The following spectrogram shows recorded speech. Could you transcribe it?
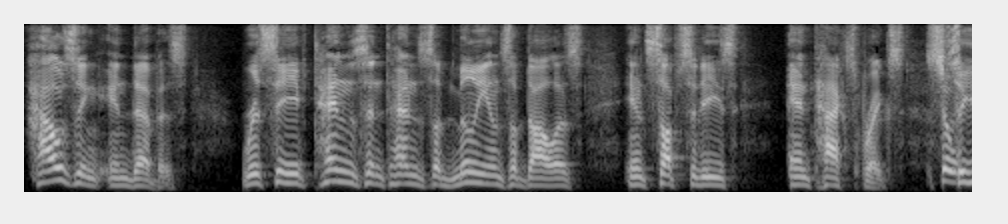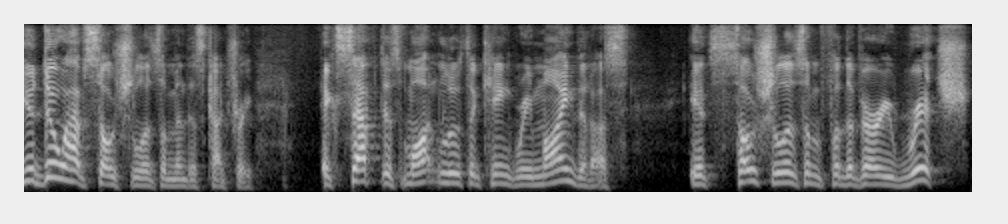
housing endeavors, received tens and tens of millions of dollars in subsidies and tax breaks. So, so you do have socialism in this country, except as Martin Luther King reminded us, it's socialism for the very rich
